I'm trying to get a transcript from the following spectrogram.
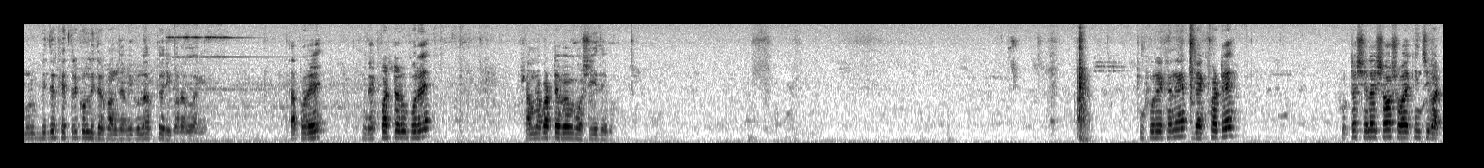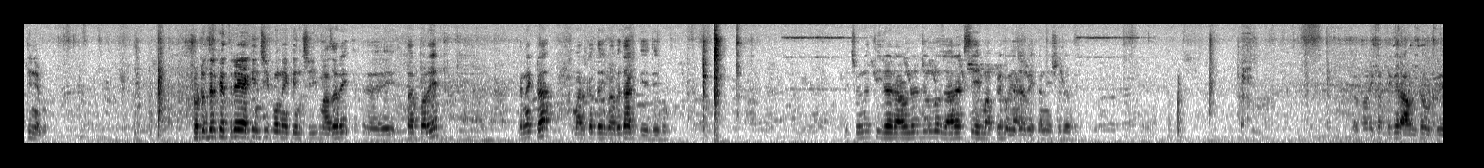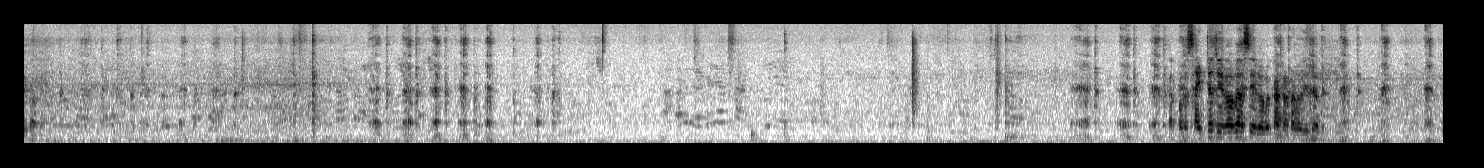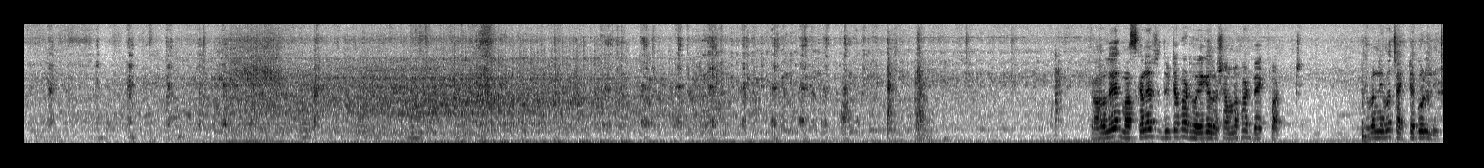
মুরব্বিদের ক্ষেত্রে কল্লিদার পাঞ্জাবি গুলা তৈরি করার লাগে? তারপরে ব্যাক পার্টটার উপরে সামনা পার্টটা এভাবে বসিয়ে দেব। উপরে এখানে ব্যাক পার্টে ফুটটা সেলাই সহ সবাই ইঞ্চি বাড়তি নেব। ছোটদের ক্ষেত্রে এক ইঞ্চি, পোন এক ইঞ্চি, মাঝারি তারপরে এখানে একটা মার্কার এইভাবে দাগ দিয়ে দেব। পিছনে তিরা রাউন্ডের জন্য যা রাখছি এই মাপে হয়ে যাবে, এখানে এসে যাবে। তারপর এখান থেকে রাউন্ডটা উঠবে এভাবে তারপরে সাইডটা যেভাবে আছে, এভাবে কাটাটা হয়ে যাবে। তাহলে মাঝখানের দুইটা পার্ট হয়ে গেল, সামনা পার্ট ব্যাক পার্ট এবার নেব চারটা করলি।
